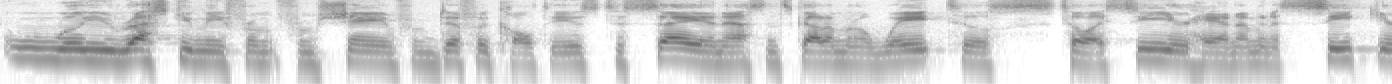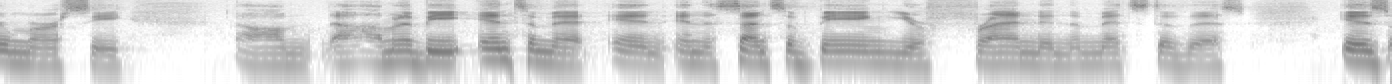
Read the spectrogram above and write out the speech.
Will you rescue me from, from shame, from difficulty? Is to say, in essence, God, I'm going to wait till, till I see your hand. I'm going to seek your mercy. Um, I'm going to be intimate in, in the sense of being your friend in the midst of this is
